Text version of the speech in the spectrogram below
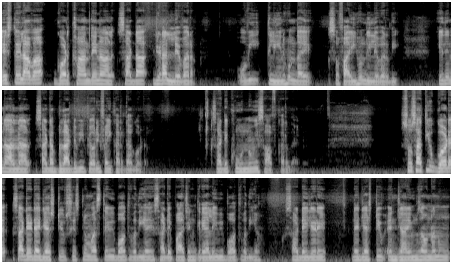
ਇਸ ਤੋਂ ਇਲਾਵਾ ਗੁੜ ਖਾਣ ਦੇ ਨਾਲ ਸਾਡਾ ਜਿਹੜਾ ਲਿਵਰ ਉਹ ਵੀ ਕਲੀਨ ਹੁੰਦਾ ਏ, ਸਫ਼ਾਈ ਹੁੰਦੀ ਲਿਵਰ ਦੀ। ਇਹਦੇ ਨਾਲ ਨਾਲ ਸਾਡਾ ਬਲੱਡ ਵੀ ਪਿਉਰੀਫਾਈ ਕਰਦਾ ਗੁੜ। ਸਾਡੇ ਖੂਨ ਨੂੰ ਵੀ ਸਾਫ਼ ਕਰਦਾ ਹੈ ਸੋ ਸਾਥੀਓ, ਗੁੜ ਸਾਡੇ ਡਾਈਜੈਸਟਿਵ ਸਿਸਟਮ ਵਾਸਤੇ ਵੀ ਬਹੁਤ ਵਧੀਆ ਹੈ, ਸਾਡੇ ਪਾਚਨ ਕਿਰਿਆ ਲਈ ਵੀ ਬਹੁਤ ਵਧੀਆ। ਸਾਡੇ ਜਿਹੜੇ ਡਾਈਜੈਸਟਿਵ ਐਂਜ਼ਾਈਮਸ ਆ, ਉਹਨਾਂ ਨੂੰ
